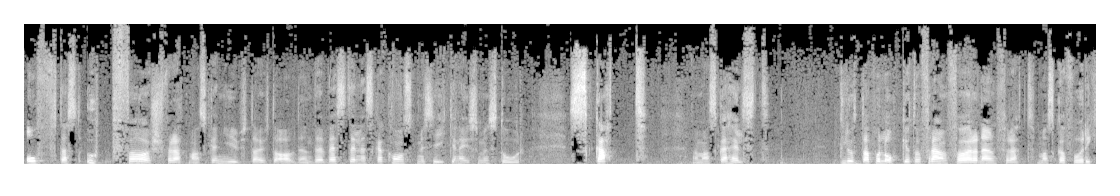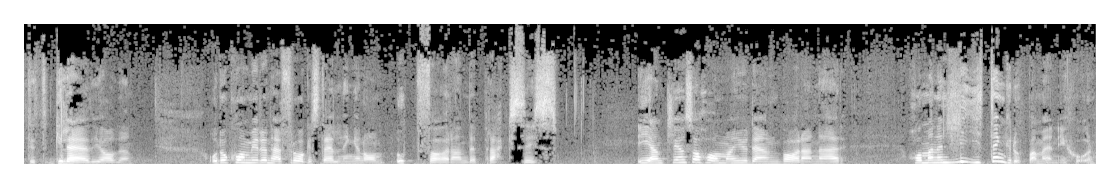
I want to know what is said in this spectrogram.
oftast uppförs för att man ska njuta av den. Den västerländska konstmusiken är ju som en stor skatt. Men man ska helst glutta på locket och framföra den för att man ska få riktigt glädje av den. Och då kommer ju den här frågeställningen om uppförandepraxis. Egentligen så har man ju den bara när har man en liten grupp av människor,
